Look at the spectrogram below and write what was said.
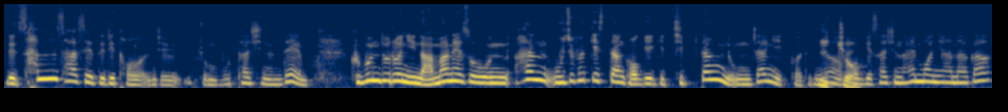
근데 3, 4세들이 더 이제 좀 못 하시는데 그분들은 이 남한에서 온 한 우즈베키스탄 거기 이게 집당 농장이 있거든요. 있죠. 거기 사시는 할머니 하나가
